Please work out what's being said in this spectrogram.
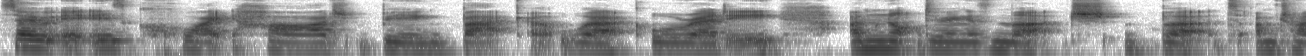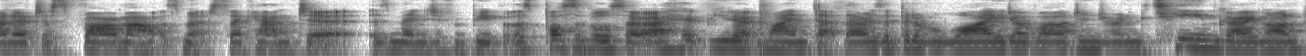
so it is quite hard being back at work already. I'm not doing as much but I'm trying to just farm out as much as I can to as many different people as possible. So I hope you don't mind that there is a bit of a wider Wild Ginger running team going on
